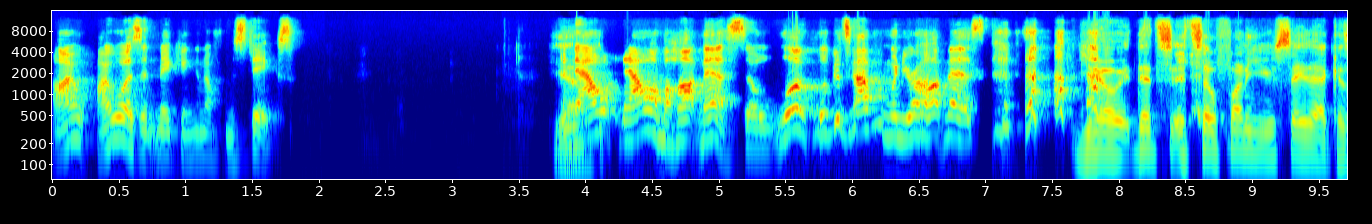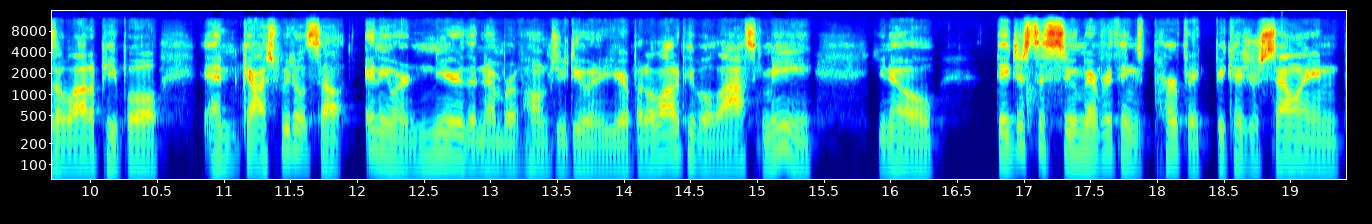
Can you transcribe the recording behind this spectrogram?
i i wasn't making enough mistakes yeah. And now, now I'm a hot mess. So look, look what's happened when you're a hot mess. you know, that's it's so funny you say that because a lot of people, and gosh, we don't sell anywhere near the number of homes you do in a year, but a lot of people ask me, you know, they just assume everything's perfect because you're selling.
